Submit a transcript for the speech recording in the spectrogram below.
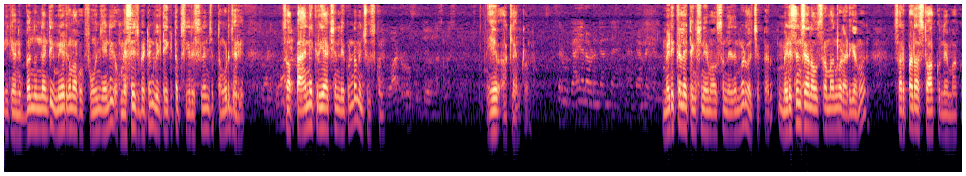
మీకు ఏమైనా ఇబ్బంది ఉందంటే ఇమీడియట్గా మాకు ఒక ఫోన్ చేయండి ఒక మెసేజ్ పెట్టండి వీళ్ళు టేక్ ఇట్ అప్ సీరియస్లీ అని చెప్తాం కూడా జరిగింది. సో ఆ ప్యానిక్ రియాక్షన్ లేకుండా మేము చూసుకున్నాం. ఏ అట్లా ఏం ప్రాబ్లం సార్ ఇప్పుడు గాయాలు అవడం కానీ డ్యామేజ్ మెడికల్ అటెన్షన్ ఏం అవసరం లేదని కూడా వాళ్ళు చెప్పారు. మెడిసిన్స్ ఏమైనా అవసరమా అని కూడా అడిగాము. సరిపడా స్టాక్ ఉన్నాయి మాకు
